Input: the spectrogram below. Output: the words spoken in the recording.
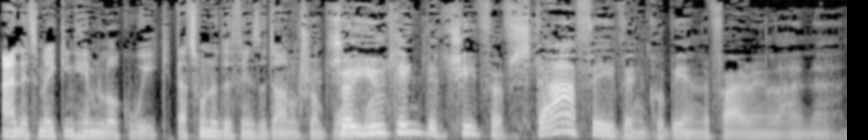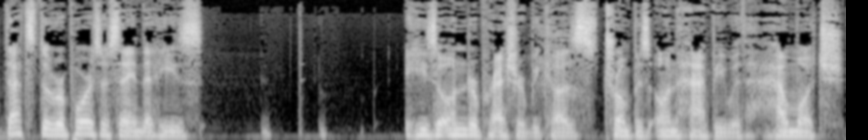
And it's making him look weak. That's one of the things that Donald Trump. So you want. think the chief of staff even could be in the firing line now? That's the reports are saying that he's he's under pressure because Trump is unhappy with how much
